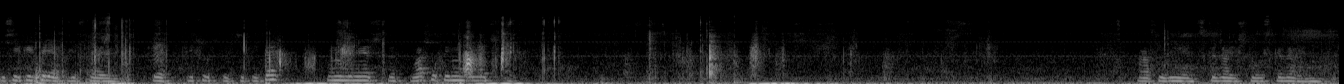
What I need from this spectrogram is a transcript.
И секретаря представили. Кто присутствует секретарь, отчество, вашу фамилию, имя, отчество. Раз вы мне сказали, что вы сказали. мне.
